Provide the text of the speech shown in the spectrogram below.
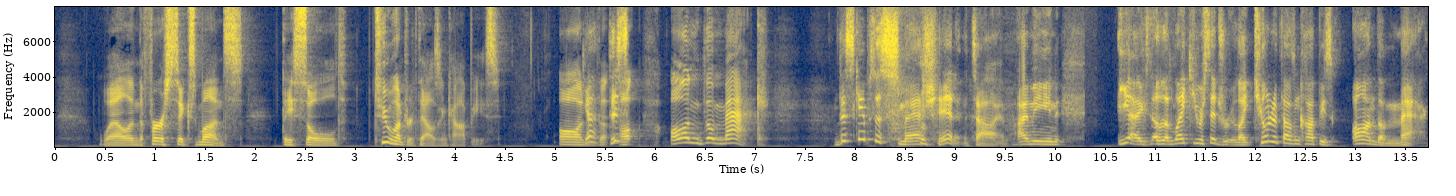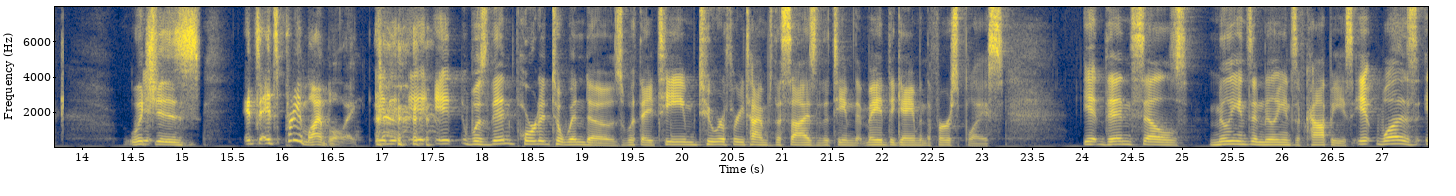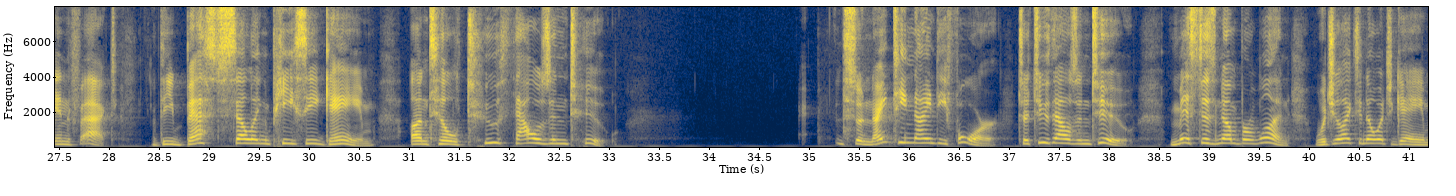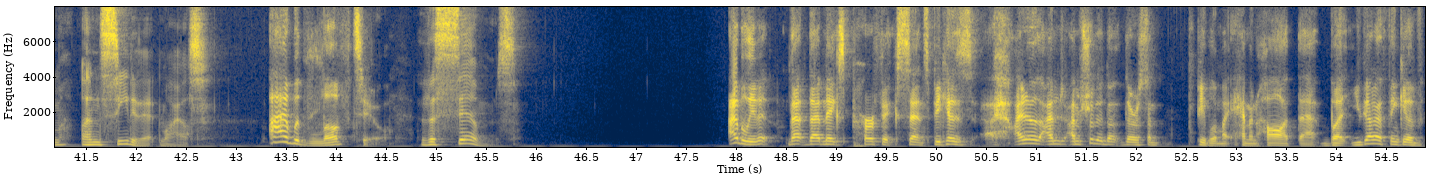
Well, in the first 6 months, they sold 200,000 copies on Yeah, the this- on, on the Mac. This game's a smash hit at the time. I mean, yeah, like you were said, Drew, like 200,000 copies on the Mac. which it, is it's it's pretty mind blowing. it, it, it was then ported to Windows with a team two or three times the size of the team that made the game in the first place. It then sells millions and millions of copies. It was, in fact, the best selling PC game until 2002. So 1994 to 2002, Myst is number one. Would you like to know which game unseated it, Miles? I would love to. The Sims. I believe it. That that makes perfect sense because uh, I know I'm I'm sure that there are some people that might hem and haw at that, but you got to think of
